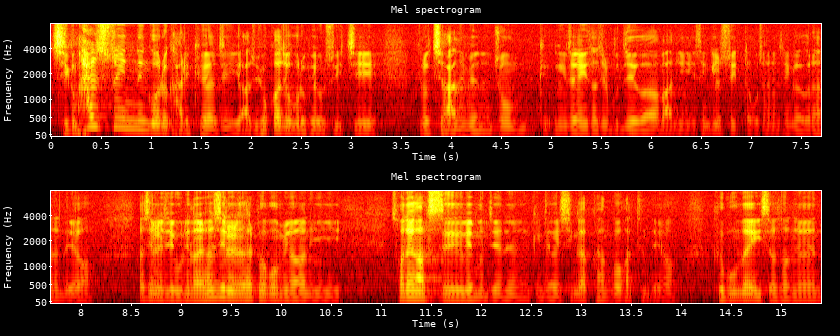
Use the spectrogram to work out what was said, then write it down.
지금 할 수 있는 거를 가르쳐야지 아주 효과적으로 배울 수 있지 그렇지 않으면은 좀 굉장히 사실 문제가 많이 생길 수 있다고 저는 생각을 하는데요. 사실 이제 우리나라 현실을 살펴보면 이 선행학습의 문제는 굉장히 심각한 것 같은데요. 그 부분에 있어서는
